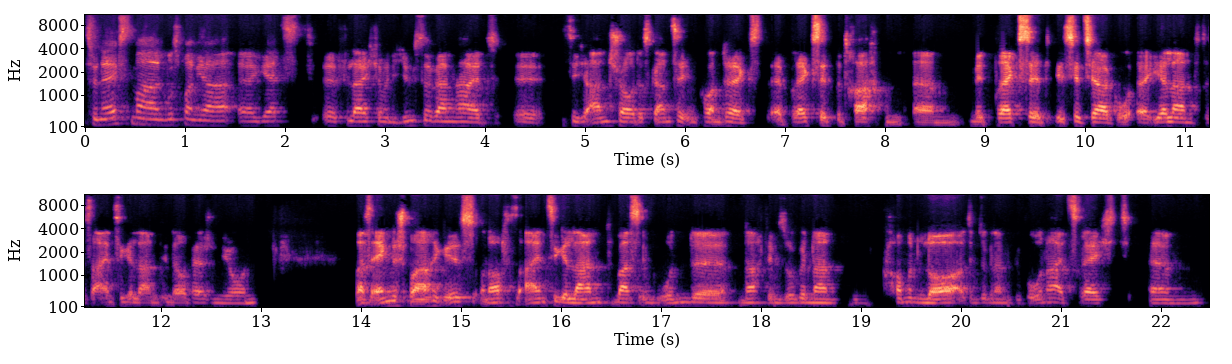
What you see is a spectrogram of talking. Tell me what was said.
zunächst mal muss man ja äh, jetzt äh, vielleicht, wenn man die jüngste Vergangenheit äh, sich anschaut, das Ganze im Kontext äh, Brexit betrachten. Ähm, mit Brexit ist jetzt ja äh, Irland das einzige Land in der Europäischen Union, was englischsprachig ist und auch das einzige Land, was im Grunde nach dem sogenannten Common Law, also dem sogenannten Gewohnheitsrecht, ähm,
